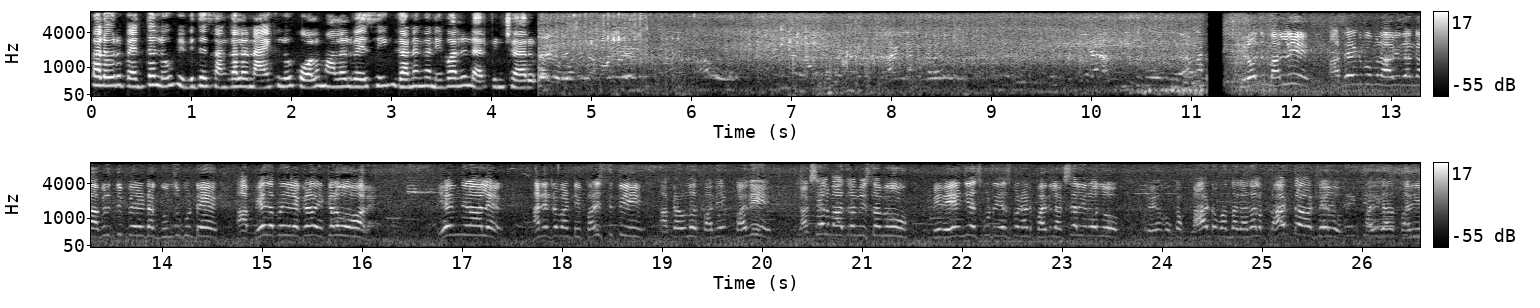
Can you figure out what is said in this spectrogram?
పలువురు పెద్దలు వివిధ సంఘాల నాయకులు పూలమాలలు వేసి ఘనంగా నివాళులు అర్పించారు. ఈరోజు మళ్ళీ అసైన్ భూములు ఆ విధంగా అభివృద్ధి పేరిట గుంజుకుంటే ఆ పేద ప్రజలు ఎక్కడ ఎక్కడ పోవాలి? ఏం తినాలి అనేటువంటి పరిస్థితి అక్కడ ఉన్న పది పది లక్షలు మాత్రం ఇస్తాము. మీరు ఏం చేసుకుంటూ చేసుకోండి పది లక్షలు ఈరోజు ఒక ప్లాట్ వంద గదాల ప్లాట్ రావట్లేదు పది పది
